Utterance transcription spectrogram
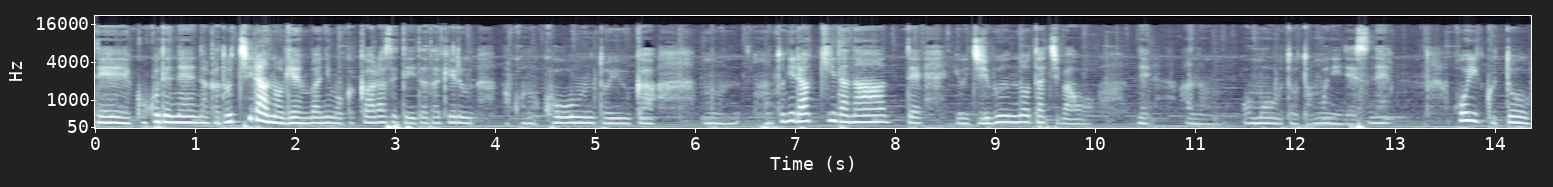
でここでねなんかどちらの現場にも関わらせていただける、まあ、この幸運というかもう本当にラッキーだなっていう自分の立場をねあの思うとともにですね保育と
